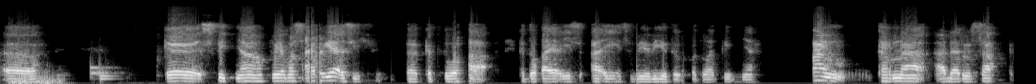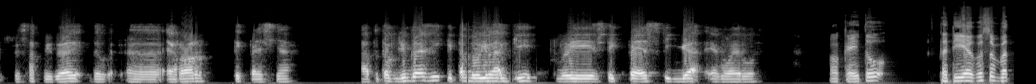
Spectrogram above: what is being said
eh kayak sticknya punya Mas Arya sih eh, ketua ketua KRI AI sendiri gitu ketua timnya kan karena ada rusak rusak juga itu eh, error stick PS-nya nah, tutup juga sih kita beli lagi beli stick PS 3 yang baru Oke, itu tadi aku sempat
